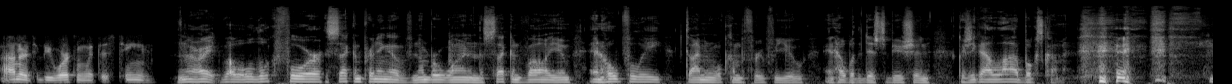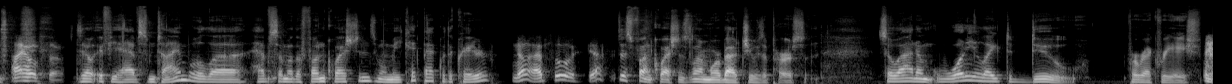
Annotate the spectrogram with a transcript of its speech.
honored to be working with this team. All right. Well, we'll look for the second printing of number one in the second volume, and hopefully Diamond will come through for you and help with the distribution because you got a lot of books coming. I hope so. So, if you have some time, we'll uh, have some other fun questions when we kick back with the creator. No, absolutely. Yeah. Just fun questions, learn more about you as a person. So, Adam, what do you like to do for recreation?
